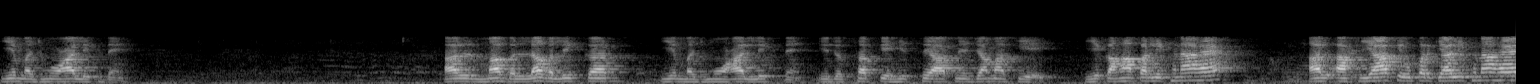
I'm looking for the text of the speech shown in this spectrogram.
یہ مجموعہ لکھ دیں۔ المبلغ لکھ کر یہ مجموعہ لکھ دیں۔ یہ جو سب کے حصے آپ نے جمع کیے، یہ کہاں پر لکھنا ہے؟ الاحیاء کے اوپر کیا لکھنا ہے؟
